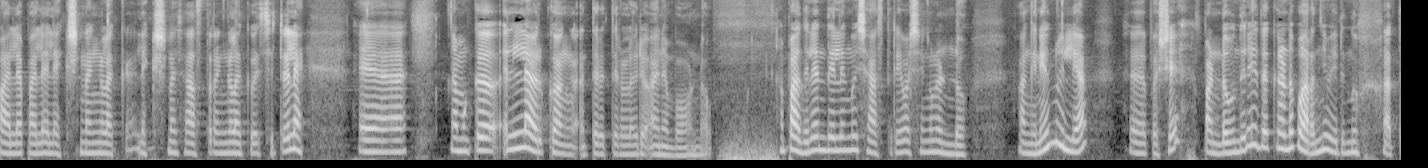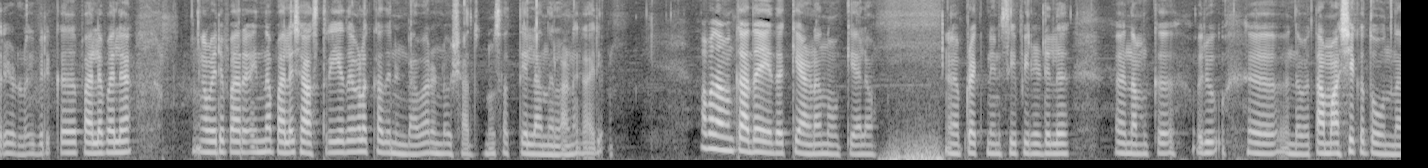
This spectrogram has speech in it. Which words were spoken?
പല പല ലക്ഷണങ്ങളൊക്കെ ലക്ഷണശാസ്ത്രങ്ങളൊക്കെ വെച്ചിട്ട് അല്ലേ? നമുക്ക് എല്ലാവർക്കും അങ്ങ് അത്തരത്തിലുള്ളൊരു അനുഭവം ഉണ്ടാവും. അപ്പോൾ അതിലെന്തെങ്കിലും ശാസ്ത്രീയ വശങ്ങളുണ്ടോ? അങ്ങനെയൊന്നുമില്ല. പക്ഷേ പണ്ട് മുതലേ ഇതൊക്കെ പറഞ്ഞു വരുന്നു. അത്രയേ ഉള്ളൂ. ഇവർക്ക് പല പല അവർ പറയുന്ന പല ശാസ്ത്രീയതകളൊക്കെ അതിനുണ്ടാവാറുണ്ട്. പക്ഷെ അതൊന്നും സത്യമല്ല എന്നുള്ളതാണ് കാര്യം. അപ്പോൾ നമുക്ക് നമുക്കത് ഏതൊക്കെയാണെന്ന് നോക്കിയാലോ? പ്രഗ്നൻസി പീരീഡിൽ നമുക്ക് ഒരു എന്താ പറയുക തമാശയൊക്കെ തോന്നുന്ന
